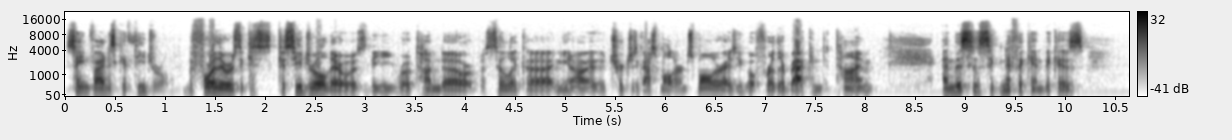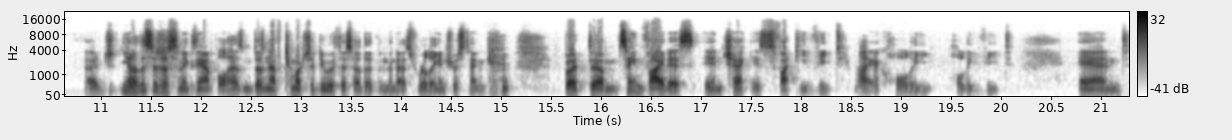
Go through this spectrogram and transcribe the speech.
St. Vitus Cathedral. Before there was the cathedral, there was the rotunda or basilica, and you know the churches got smaller and smaller as you go further back into time. And this is significant because uh, you know, this is just an example. It hasn't, doesn't have too much to do with this other than that it's really interesting. but um, Saint Vitus in Czech is Svatý Vít, right? like holy, holy Vít. And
